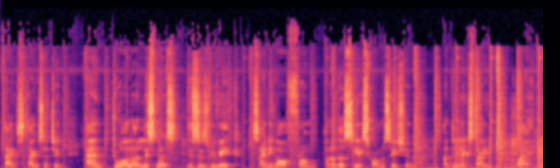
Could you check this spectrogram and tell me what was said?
Thanks, thanks, Sachin. And to all our listeners, this is Vivek signing off from another CX conversation. Until next time, bye.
